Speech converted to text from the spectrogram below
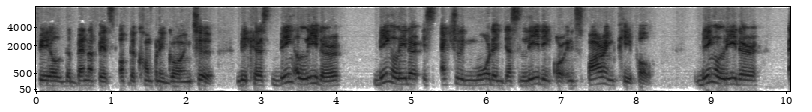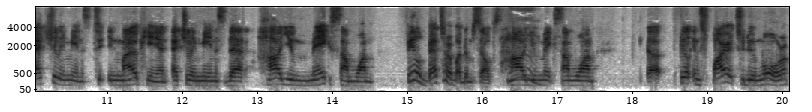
feel the benefits of the company growing too. Because being a leader, being a leader is actually more than just leading or inspiring people. Being a leader actually means, to, in my opinion, actually means that how you make someone feel better about themselves, how mm. you make someone uh, feel inspired to do more,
